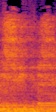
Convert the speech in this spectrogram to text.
Sí.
